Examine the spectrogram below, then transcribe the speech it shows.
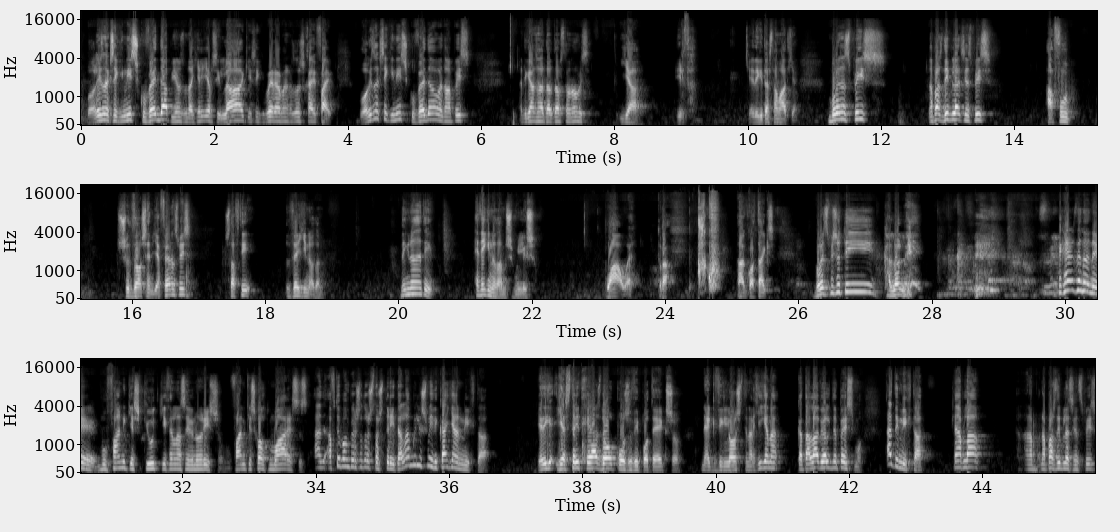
Μπορείς να ξεκινήσεις κουβέντα πηγαίνοντας με τα χέρια ψηλά και είσαι εκεί πέρα μέχρι να δώσεις high five. Μπορείς να ξεκινήσεις κουβέντα με το να πεις να την κάνεις ένα ταπτάπ στον νόμι. Γεια, ήρθα. Και δεν κοιτάς τα μάτια. Μπορείς να πει, να πας δίπλα της και να πεις, αφού σου δώσει ενδιαφέρον, να πεις, στο αυτή δεν γινόταν. Δεν γινόταν τι; Ε, δεν γινόταν να σου μιλήσω. Wow, ε. Τώρα, άκου, άκου, αυτάκι. Μπορείς να πεις ότι. Καλό λέει. Δεν χρειάζεται να είναι μου φάνηκε cute και ήθελα να σε γνωρίσω. Μου φάνηκε hot, μου άρεσε. Αυτό είπαμε περισσότερο στο street. Αλλά μιλήσουμε ειδικά για νύχτα. Γιατί για street χρειάζεται οπωσδήποτε έξω να εκδηλώσει την αρχή για να καταλάβει όλη την επέσημο. Αν τη νύχτα. Και απλά να, να πα δίπλα τη να τη πει.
